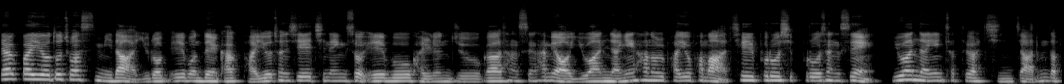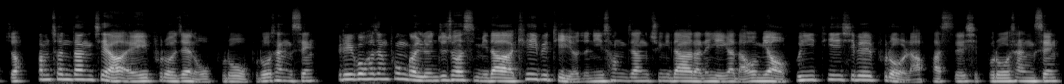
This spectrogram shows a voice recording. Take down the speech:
제약 바이오도 좋았습니다. 유럽, 일본 등 각 바이오 전시의 진행소 일부 관련주가 상승하며 유한양행 한올바이오 파마 7% 10% 상승 유한양행 차트가 진짜 아름답죠. 삼천당 제아 A프로젠 5% 5% 상승 그리고 화장품 관련주 좋았습니다. K뷰티 여전히 성장 중이다라는 얘기가 나오며 VT 11%, 라파스 10% 상승,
